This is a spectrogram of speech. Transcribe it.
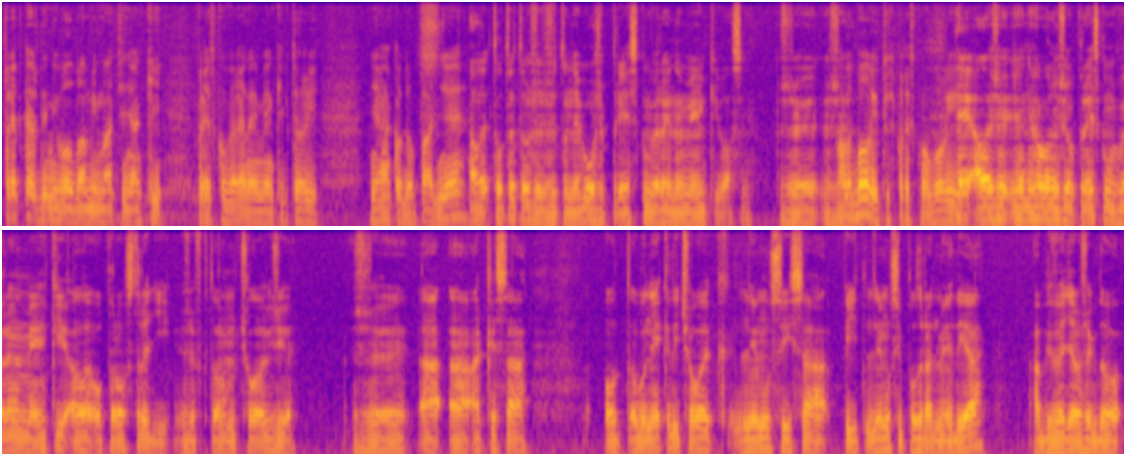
Pred každými voľbami máte nejaký prieskum verejnej mienky, ktorý nejako dopadne. Ale toto je to, že, že to nebolo, že prieskum verejnej mienky vlastne. Že, že... Ale boli tých prieskumov, boli... Hej, ale že, ja nehovorím, že o prieskumoch verejnej mienky, ale o prostredí, že v ktorom človek žije. Že, a, a aké sa... Od, lebo niekedy človek nemusí sa pýt, nemusí pozerať médiá, aby vedel, že kto,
